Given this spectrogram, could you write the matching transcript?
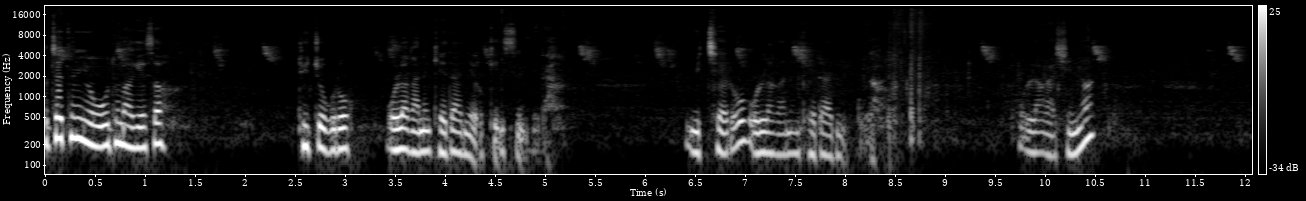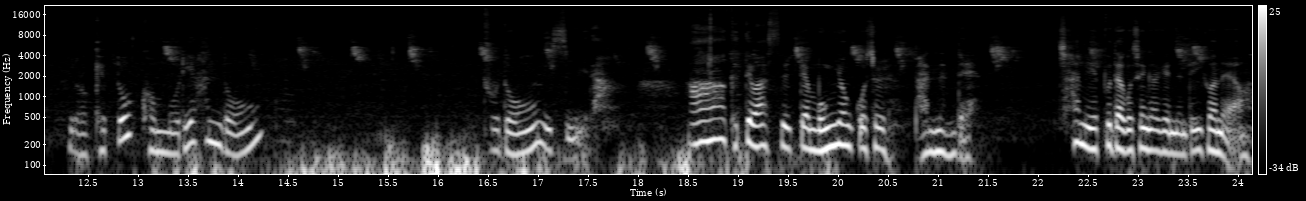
어쨌든 이 오두막에서 뒤쪽으로 올라가는 계단이 이렇게 있습니다. 위체로 올라가는 계단이 있고요. 올라가시면 이렇게 또 건물이 한 동, 두 동 있습니다. 아, 그때 왔을 때 목련꽃을 봤는데 참 예쁘다고 생각했는데 이거네요.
